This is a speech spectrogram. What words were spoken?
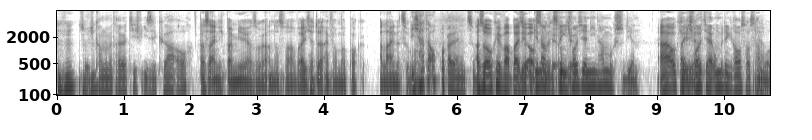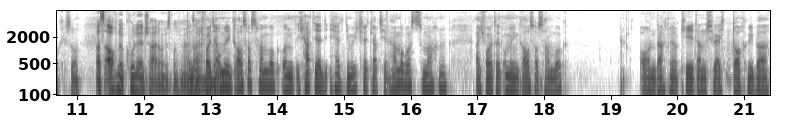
Mhm. So, ich mhm. komme damit relativ easy klar auch. Was eigentlich bei mir ja sogar anders war, weil ich hatte einfach mal Bock, alleine zu wohnen. Ich hatte auch Bock, alleine zu wohnen. also okay, war bei dir Also, auch Genau, so. Okay, deswegen, okay. ich wollte ja nie in Hamburg studieren. Ah, okay. Weil ich ja. wollte ja unbedingt raus aus Ja. Hamburg. So. Was auch eine coole Entscheidung ist, muss man Genau, sagen. ich wollte ja ne? unbedingt raus aus Hamburg und ich hatte ja ich hätte die Möglichkeit gehabt, hier in Hamburg was zu machen, aber ich wollte halt unbedingt raus aus Hamburg und dachte mir, okay, dann vielleicht doch lieber,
